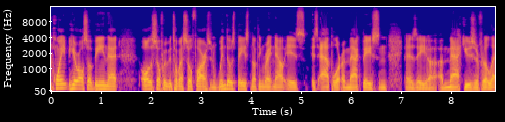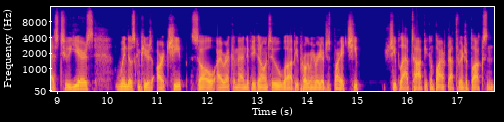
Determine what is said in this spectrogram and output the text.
Point here also being that all the software we've been talking about so far has been Windows based. Nothing right now is is Apple or a Mac based. And as a uh, a Mac user for the last two years, Windows computers are cheap. So I recommend if you're going to uh, be programming radio, just buy a cheap cheap laptop. You can buy for about 300 bucks and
